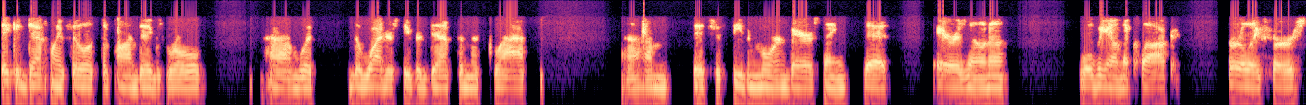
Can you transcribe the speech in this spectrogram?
they could definitely fill a Stefon Diggs role um, with the wide receiver depth in this class. Um, it's just even more embarrassing that Arizona will be on the clock early first,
